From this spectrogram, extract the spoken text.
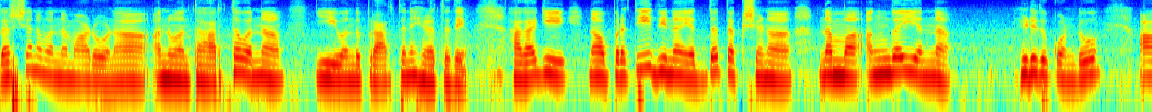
ದರ್ಶನವನ್ನು ಮಾಡೋಣ ಅನ್ನುವಂತಹ ಅರ್ಥವನ್ನು ಈ ಒಂದು ಪ್ರಾರ್ಥನೆ ಹೇಳ್ತದೆ. ಹಾಗಾಗಿ ನಾವು ಪ್ರತಿದಿನ ಎದ್ದ ತಕ್ಷಣ ನಮ್ಮ ಅಂಗೈಯನ್ನು ಹಿಡಿದುಕೊಂಡು ಆ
